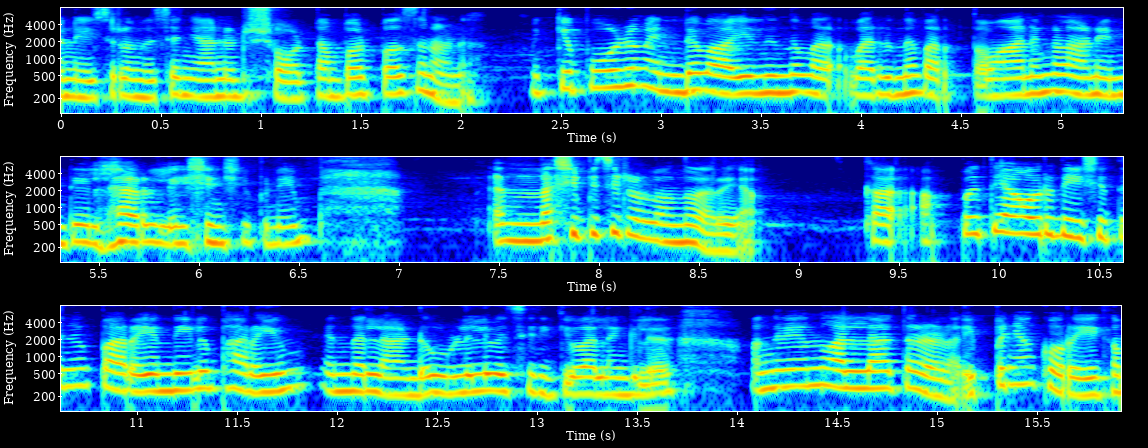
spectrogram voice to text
നേച്ചർ എന്ന് വെച്ചാൽ ഞാനൊരു ഷോർട്ട് ടെമ്പേർഡ് പേഴ്സൺ ആണ്. മിക്കപ്പോഴും എന്റെ വായിൽ നിന്ന് വരുന്ന വർത്തമാനങ്ങളാണ് എന്റെ എല്ലാ റിലേഷൻഷിപ്പിനെയും നശിപ്പിച്ചിട്ടുള്ളതെന്ന് പറയാം. അപ്പോഴത്തെ ആ ഒരു ദേഷ്യത്തിന് എന്തെങ്കിലും പറയും എന്നല്ലാണ്ട് ഉള്ളിൽ വെച്ചിരിക്കുക അല്ലെങ്കിൽ അങ്ങനെയൊന്നും അല്ലാത്ത ഒരാളാണ് ഇപ്പം ഞാൻ കുറേയൊക്കെ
